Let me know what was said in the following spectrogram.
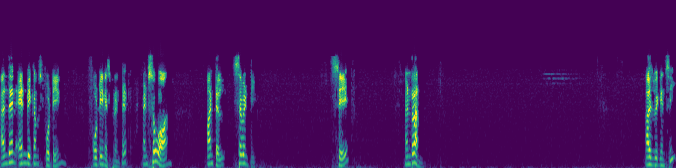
and then n becomes 14, 14 is printed and so on until 70. Save and run. As we can see,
